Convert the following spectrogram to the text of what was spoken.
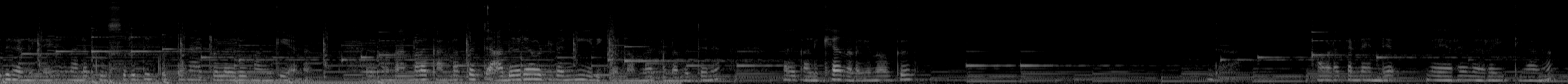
ഇത് കണ്ടില്ലേ? നല്ല കുസൃതി കുട്ടനായിട്ടുള്ള ഒരു മങ്കിയാണ് കാരണം നമ്മളെ കണ്ടപ്പോഴത്തെ അതുവരെ അവിടെ ഇടങ്ങിയിരിക്കും നമ്മളെ കണ്ടപ്പോഴത്തേന് അത് കളിക്കാൻ തുടങ്ങി. നോക്ക്. അവിടെ കണ്ട എന്റെ വേറെ വെറൈറ്റിയാണ്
